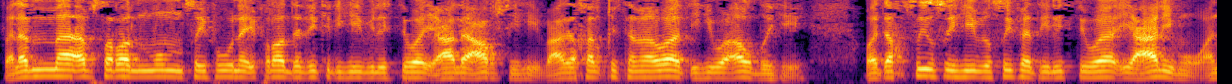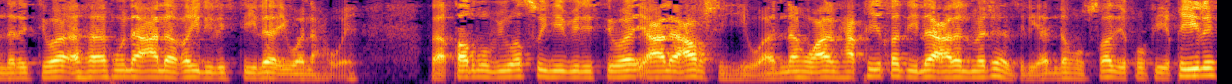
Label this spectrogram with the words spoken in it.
فلما أبصر المنصفون إفراد ذكره بالاستواء على عرشه بعد خلق سماواته وأرضه وتخصيصه بصفة الاستواء علموا أن الاستواء ها هنا على غير الاستيلاء ونحوه فأقروا بوصفه بالاستواء على عرشه وأنه على الحقيقة لا على المجاز لأنه الصادق في قيله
